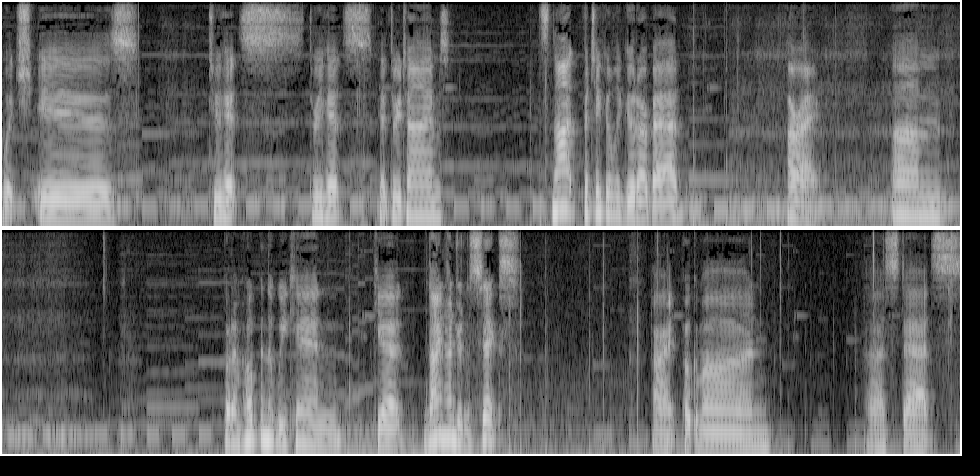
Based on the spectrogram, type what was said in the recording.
which is... Two hits, three hits, hit three times. It's not particularly good or bad. Alright. Um... But I'm hoping that we can get 906. Alright, Pokemon uh, stats.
